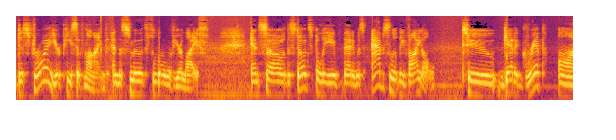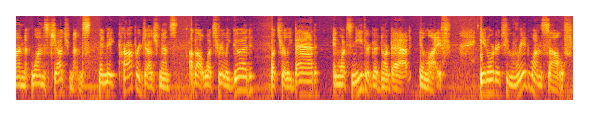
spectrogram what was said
destroy your peace of mind and the smooth flow of your life. And so the Stoics believed that it was absolutely vital to get a grip on one's judgments and make proper judgments about what's really good, what's really bad, and what's neither good nor bad in life in order to rid oneself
